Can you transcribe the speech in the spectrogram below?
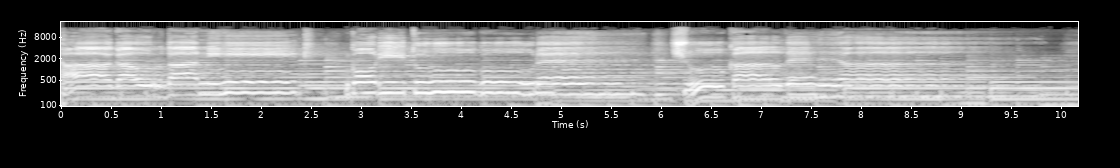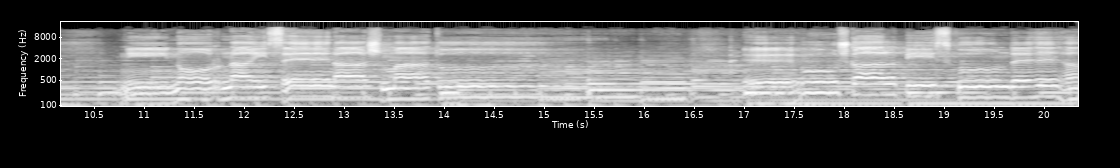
Ta gaurdanik goritu gure sukaldea Ni nor naizen asmatu. Euskal pizkundea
